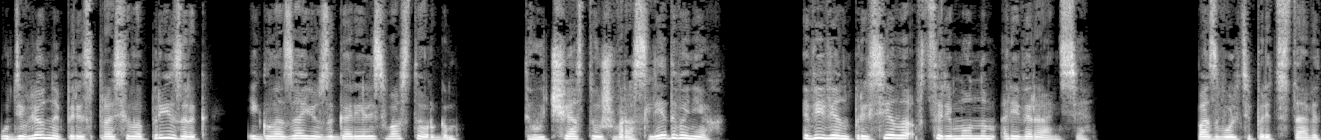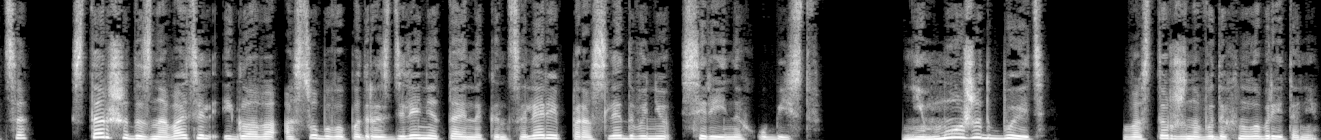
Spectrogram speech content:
Удивленно переспросила призрак, и глаза ее загорелись восторгом. «Ты участвуешь в расследованиях?» Вивен присела в церемонном реверансе. «Позвольте представиться, старший дознаватель и глава особого подразделения тайной канцелярии по расследованию серийных убийств». «Не может быть!» — восторженно выдохнула Британи.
